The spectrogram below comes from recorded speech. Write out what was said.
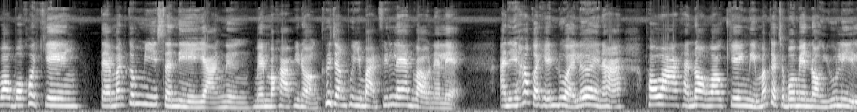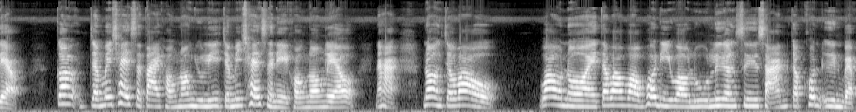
ว้าบ่ค่อยเก่งแต่มันก็มีเสน่ห์อย่างหนึ่งแม่นบ่คะพี่น้องคือจังผู้ใหญ่บ้านฟินแลนด์เว้านั่นแหละ อันนี้เฮาก็เห็นด้วยเลยนะคะ เพราะว่าถ้าน้องเว้าเก่งนี่มันก็จะบ่แม่นน้องยูรีแล้ว ก็จะไม่ใช่สไตล์ของน้องยูริจะไม่ใช่เสน่ห์ของน้องแล้วนะคะน้องจะเว้าเว้าน้อย แต่ว่าเว้าพอดีเว้ารู้เรื่องสื่อสารกับคนอื่นแบบ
